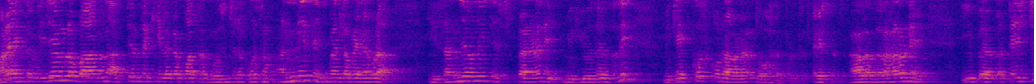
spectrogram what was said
మన యొక్క విజయంలో భాగంగా అత్యంత కీలక పాత్ర పోషించడం కోసం అన్ని సెగ్మెంట్ల పైన కూడా ఈ సంజీవని టెస్ట్ ప్లాన్ అనేది మీకు యూజ్ అవుతుంది. మీకు ఎక్కువ స్కోర్ రావడానికి దోహదపడుతుంది. రైట్ సార్ అలా తరహాలోనే ఈ యొక్క టెస్ట్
